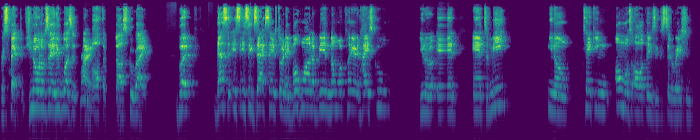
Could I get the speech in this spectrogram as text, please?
perspective. You know what I'm saying? It wasn't right. off the uh, school, right? But that's it's, it's the exact same story. They both wound up being number one player in high school, you know, and and to me, you know, taking almost all things in consideration,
